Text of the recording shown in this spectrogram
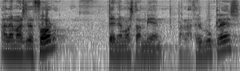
Además del for, tenemos también para hacer bucles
